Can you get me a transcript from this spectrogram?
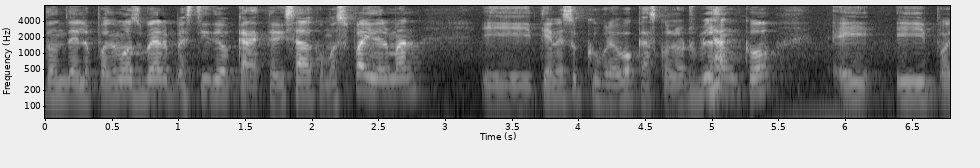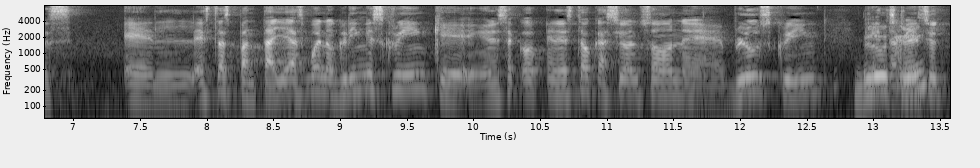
donde lo podemos ver vestido caracterizado como Spider-Man y tiene su cubrebocas color blanco y, pues estas pantallas, bueno, green screen, que en esta, en esta ocasión son eh, blue screen, blue que, screen. También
